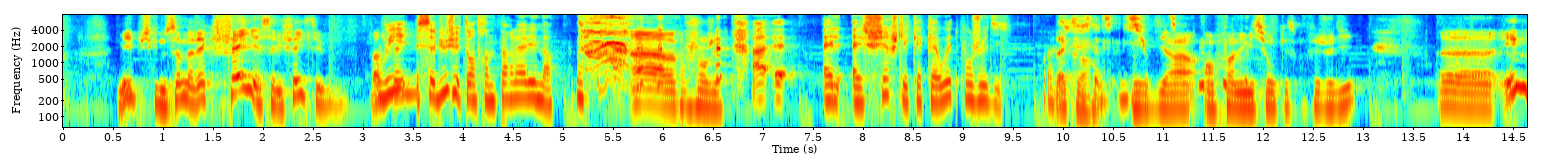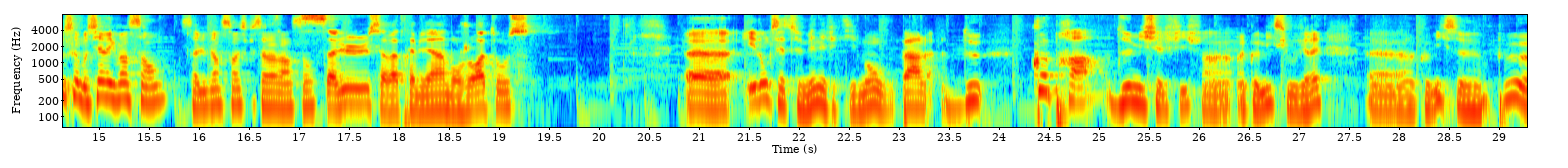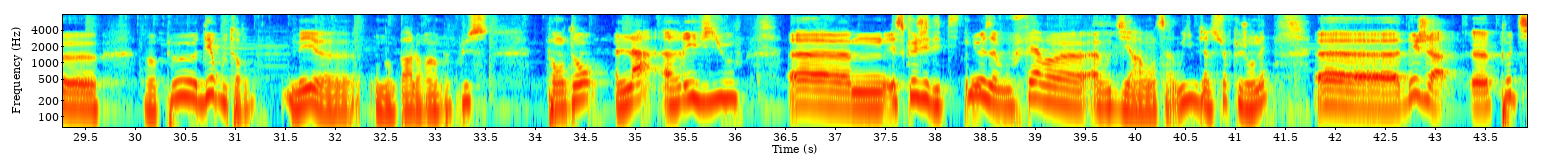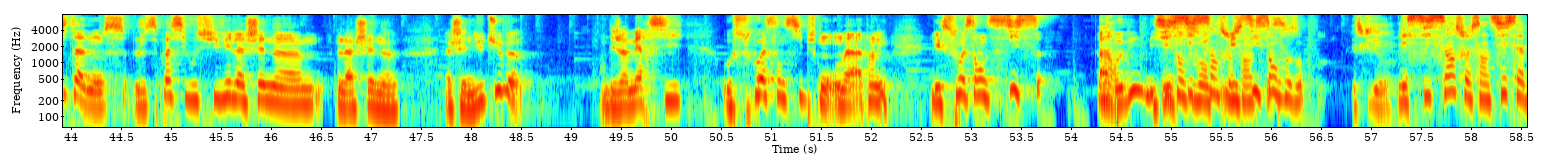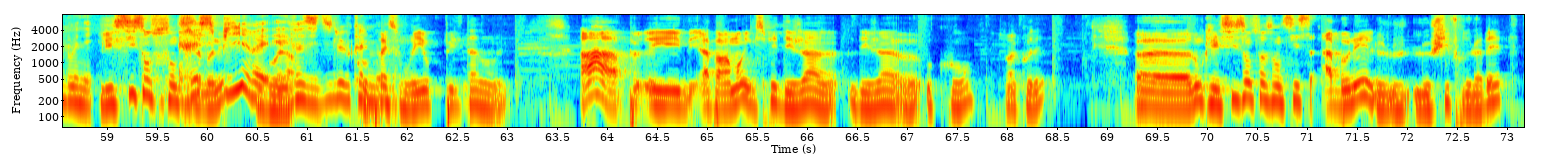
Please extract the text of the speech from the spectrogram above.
Mais puisque nous sommes avec Faye, salut Faye, c'est pas Oui, Faye salut, j'étais en train de parler à Léna. Ah, bah, pour changer. Ah, euh, elle, elle cherche les cacahuètes pour jeudi. Voilà, D'accord. On dira en fin d'émission qu'est-ce qu'on fait jeudi. Euh, et nous sommes aussi avec Vincent. Salut Vincent, est-ce que ça va Vincent? Salut, ça va très bien. Bonjour à tous. Euh, et donc cette semaine, effectivement, on vous parle de Copra de Michel Fif, un, un comics, si vous verrez, euh, un comics un peu, euh, un peu déroutant, mais euh, on en parlera un peu plus pendant la review. Euh, Est-ce que j'ai des petites news à vous faire, euh, à vous dire avant ça? Oui, bien sûr que j'en ai. Euh, déjà, petite annonce. Je sais pas si vous suivez la chaîne, la chaîne, la chaîne YouTube. Déjà, merci aux 66 puisqu'on on a atteint les, les 66 Non, abonnés, les 660, les 666. 660. Excusez-moi. Les 666 abonnés. Les 666 abonnés. Respire et, Voilà. et vas-y, dis-le Après, calmement. ils sont Rio Pelta dans le- Ah, et apparemment XP est déjà déjà euh, au courant, enfin connaît. Euh, donc les 666 abonnés, le, le- chiffre de la bête.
